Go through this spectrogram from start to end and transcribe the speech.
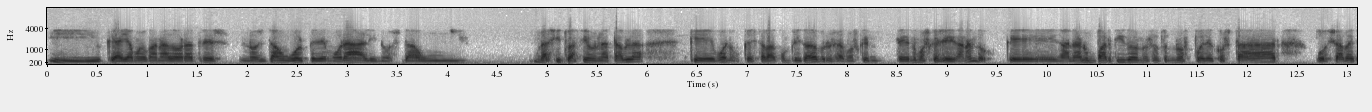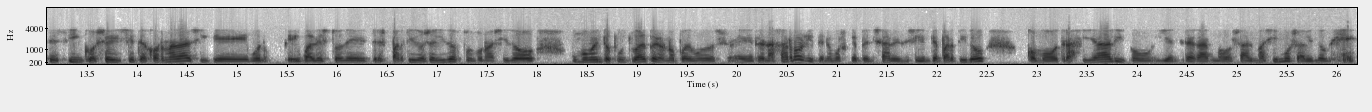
y que hayamos ganado ahora tres nos da un golpe de moral y nos da un, una situación en la tabla que bueno que estaba complicado pero sabemos que tenemos que seguir ganando que ganar un partido a nosotros nos puede costar pues a veces cinco seis siete jornadas y que bueno que igual esto de tres partidos seguidos pues bueno ha sido un momento puntual pero no podemos eh, relajarnos y tenemos que pensar en el siguiente partido como otra final y, y entregarnos al máximo sabiendo que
